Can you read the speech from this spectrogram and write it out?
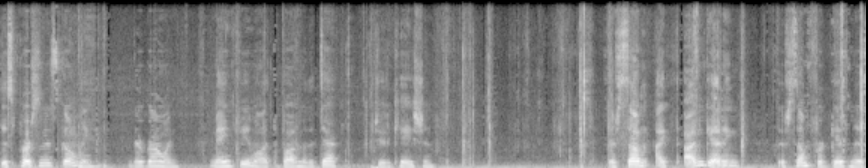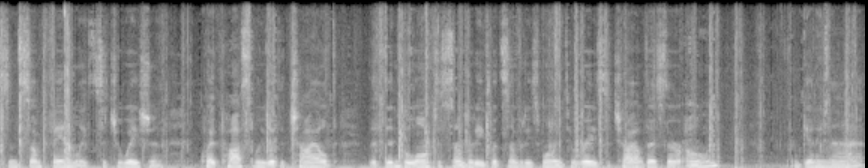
This person is going. They're going. Main female at the bottom of the deck. Adjudication. There's some, I, I'm getting, there's some forgiveness in some family situation. Quite possibly with a child that didn't belong to somebody, but somebody's willing to raise the child as their own. I'm getting that.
